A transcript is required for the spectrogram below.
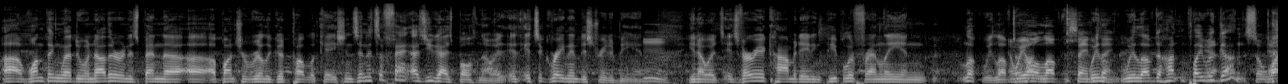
Uh, one thing led to another, and it's been a, a, bunch of really good publications. And it's a, fa- as you guys both know, it, it, it's a great industry to be in. You know, it's, it's very accommodating. People are friendly, and look, we love And to we hunt. all love the same we, thing. We love to hunt and play with guns. So why,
